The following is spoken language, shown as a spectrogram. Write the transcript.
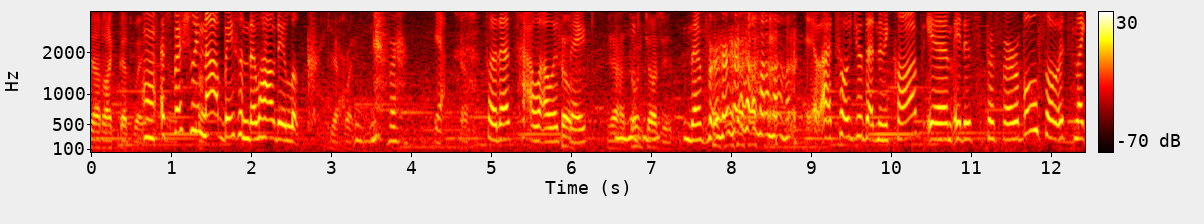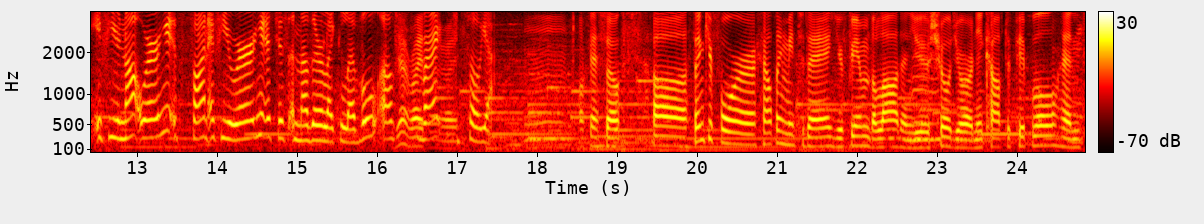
yeah like that way. Mm, especially not based on the, how they look Yeah, right. never yeah. Yeah. so that's how i would So, say Yeah, don't judge it. Never. I told you that the niqab, um, it is preferable. So it's like if you're not wearing it, it's fine. If you're wearing it, it's just another like level of Yeah, right, right, right. So yeah. Okay, so uh, thank you for helping me today. You filmed a lot and you showed your niqab to people, and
